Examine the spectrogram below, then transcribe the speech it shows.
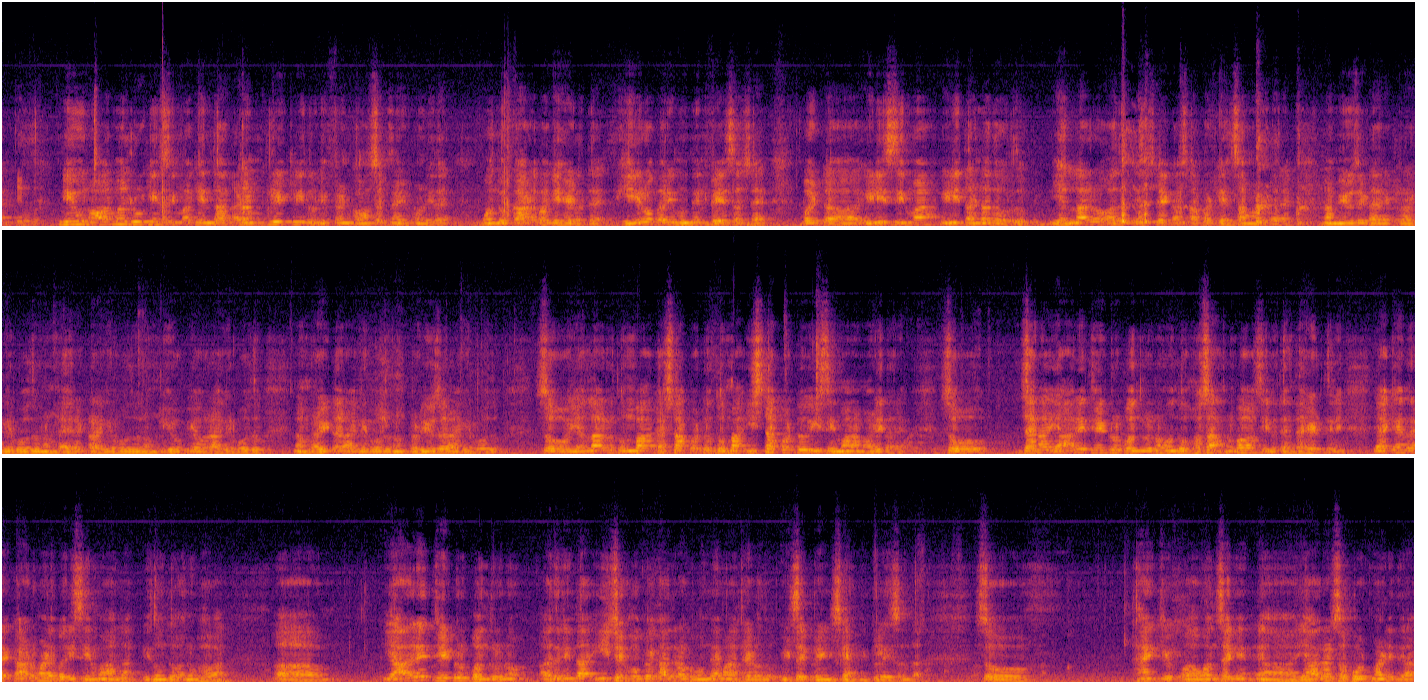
ನೀವು ನಾರ್ಮಲ್ ರೂಟೀನ್ ಸಿನಿಮಾಗಿಂತ ಕಂಪ್ಲೀಟ್ಲಿ ಇದು ಡಿಫ್ರೆಂಟ್ ಕಾನ್ಸೆಪ್ಟ್ನ ಇಟ್ಕೊಂಡಿದೆ. ಒಂದು ಕಾಡು ಬಗ್ಗೆ ಹೇಳುತ್ತೆ. ಹೀರೋ ಬರೀ ಮುಂದಿನ ಫೇಸ್ ಅಷ್ಟೇ ಬಟ್ ಇಡೀ ಸಿನಿಮಾ, ಇಡೀ ತಂಡದವ್ರದ್ದು ಎಲ್ಲರೂ ಅದಕ್ಕೆ ಅಷ್ಟೇ ಕಷ್ಟಪಟ್ಟು ಕೆಲಸ ಮಾಡ್ತಾರೆ ನಮ್ಮ ಮ್ಯೂಸಿಕ್ ಡೈರೆಕ್ಟರ್ ಆಗಿರ್ಬೋದು ನಮ್ಮ ಡೈರೆಕ್ಟರ್ ಆಗಿರ್ಬೋದು ನಮ್ಮ ಡಿ ಒ ಪಿ ಅವ್ರು ಆಗಿರ್ಬೋದು ನಮ್ಮ ರೈಟರ್ ಆಗಿರ್ಬೋದು ನಮ್ಮ ಪ್ರೊಡ್ಯೂಸರ್ ಆಗಿರ್ಬೋದು. ಸೊ ಎಲ್ಲರೂ ತುಂಬಾ ಕಷ್ಟಪಟ್ಟು, ತುಂಬಾ ಇಷ್ಟಪಟ್ಟು ಈ ಸಿನಿಮಾನ ಮಾಡಿದ್ದಾರೆ. ಸೊ ಜನ ಯಾರೇ ಥಿಯೇಟರ್ ಬಂದ್ರು ಒಂದು ಹೊಸ ಅನುಭವ ಸಿಗುತ್ತೆ ಅಂತ ಹೇಳ್ತೀನಿ. ಯಾಕೆಂದ್ರೆ ಕಾಡು ಮಳೆ ಬರೀ ಸಿನಿಮಾ ಅಲ್ಲ, ಇದೊಂದು ಅನುಭವ. ಯಾರೇ ಥಿಯೇಟರ್ ಬಂದ್ರು ಅದರಿಂದ ಈಚೆ ಹೋಗ್ಬೇಕಾದ್ರೆ ಅವ್ರು ಒಂದೇ ಮಾತು ಹೇಳೋದು it's a brain scanning place ಅಂತ. So thank you once again ಯಾರು ಸಪೋರ್ಟ್ ಮಾಡಿದ್ದೀರಾ?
